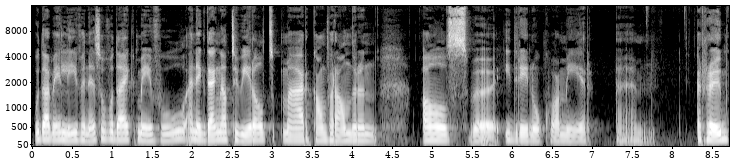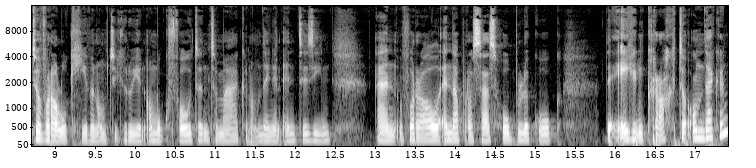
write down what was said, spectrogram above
hoe dat mijn leven is of hoe dat ik mij voel. En ik denk dat de wereld maar kan veranderen als we iedereen ook wat meer um, ruimte vooral ook geven om te groeien. Om ook fouten te maken, om dingen in te zien. En vooral in dat proces hopelijk ook de eigen kracht te ontdekken.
